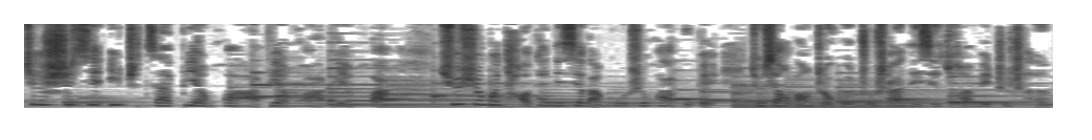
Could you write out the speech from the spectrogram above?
这个世界一直在变化，变化，变化，趋势会淘汰那些顽固之化不备，就像王者会诛杀那些篡位之臣。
